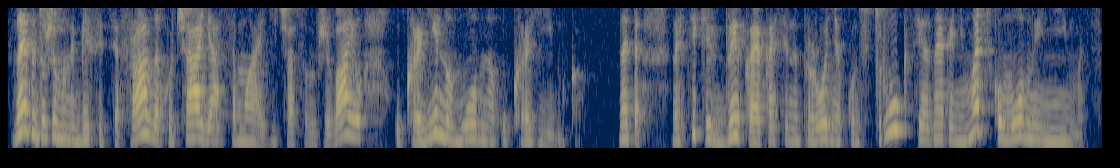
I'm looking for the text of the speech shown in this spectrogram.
Знаєте, дуже мене бісить ця фраза, хоча я сама її часом вживаю україномовна українка. Знаєте, настільки дика якась і неприродня конструкція, знаєте, німецькомовний німець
